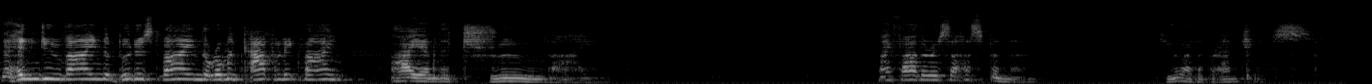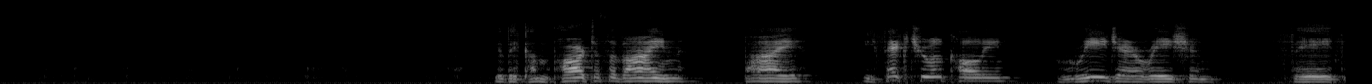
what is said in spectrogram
the Hindu vine, the Buddhist vine, the Roman Catholic vine. I am the true vine. My father is the husbandman. You are the branches. You become part of the vine by effectual calling, regeneration, faith,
